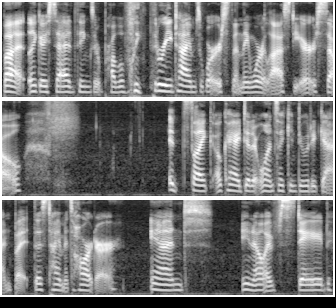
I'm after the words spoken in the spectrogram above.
But like I said, things are probably three times worse than they were last year. So it's like, okay, I did it once, I can do it again. But this time it's harder. And, you know, I've stayed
